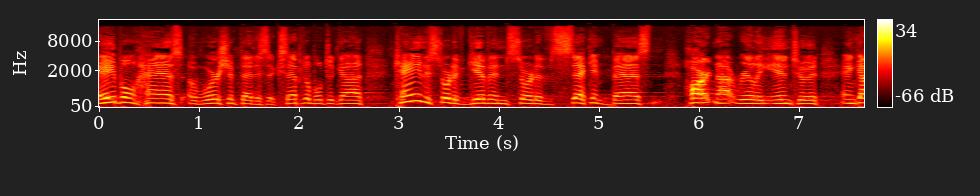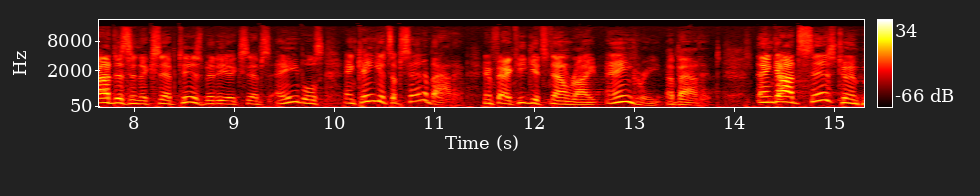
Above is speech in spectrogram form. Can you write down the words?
Abel has a worship that is acceptable to God. Cain is sort of given sort of second best, heart not really into it, and God doesn't accept his, but he accepts Abel's, and Cain gets upset about it. In fact, he gets downright angry about it. And God says to him,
